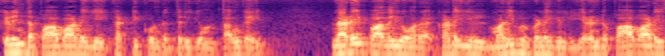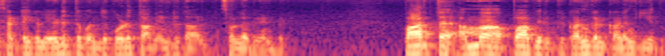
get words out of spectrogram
கிழிந்த பாவாடையை கட்டிக்கொண்டு திரியும் தங்கை நடைபாதையோர கடையில் மலிவு விலையில் இரண்டு பாவாடை சட்டைகள் எடுத்து வந்து கொடுத்தான் என்று தான் சொல்ல வேண்டும். பார்த்த அம்மா அப்பாவிற்கு கண்கள் கலங்கியது.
